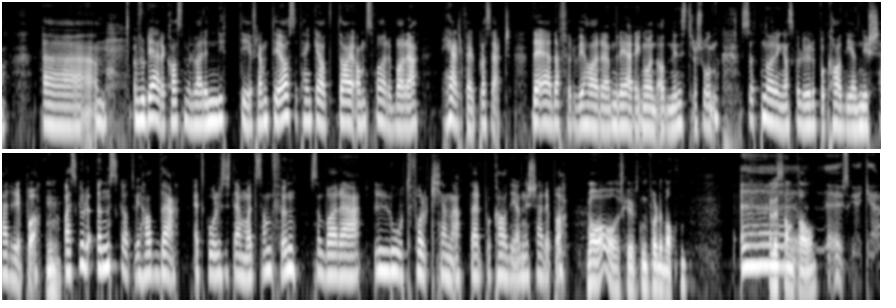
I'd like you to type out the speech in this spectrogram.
eh, vurdere hva som vil være nyttig i fremtida, så tenker jeg at da er ansvaret bare helt feil plassert. Det er derfor vi har en regjering og en administrasjon. 17-åringer skal lure på hva de er nysgjerrig på. Og jeg skulle ønske at vi hadde et skolesystem og et samfunn som bare lot folk kjenne etter på hva de er nysgjerrig på. Hva var overskriften for debatten? Eller samtalen? Jeg husker ikke.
